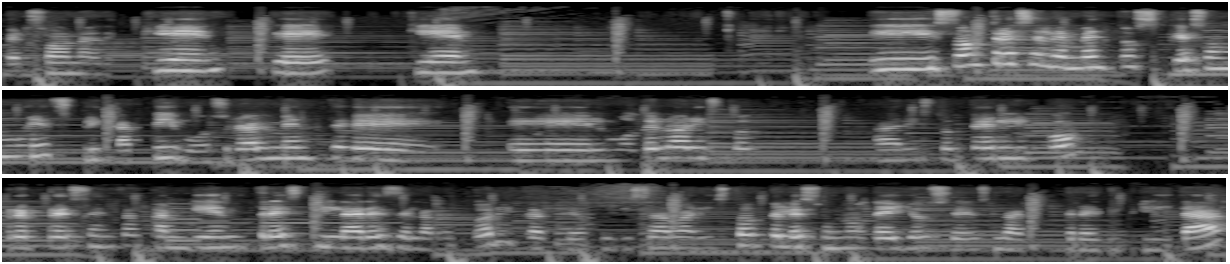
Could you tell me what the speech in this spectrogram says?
persona de quién, qué, quién, y son tres elementos que son muy explicativos. Realmente el modelo aristotélico representa también tres pilares de la retórica que utilizaba Aristóteles. Uno de ellos es la credibilidad,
